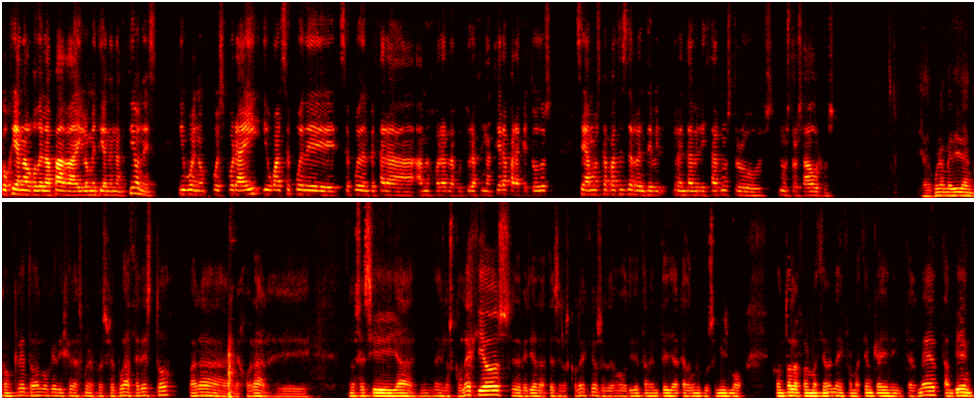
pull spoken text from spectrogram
cogían algo de la paga y lo metían en acciones. Y bueno, pues por ahí igual se puede, se puede empezar a, mejorar la cultura financiera para que todos seamos capaces de rentabilizar nuestros, nuestros ahorros. ¿Y alguna medida en concreto, algo que dijeras, bueno, pues se puede hacer esto para mejorar. Eh, no sé si ya en los colegios, debería de hacerse en los colegios o, directamente ya cada uno por sí mismo con toda la información, la información que hay en Internet. También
